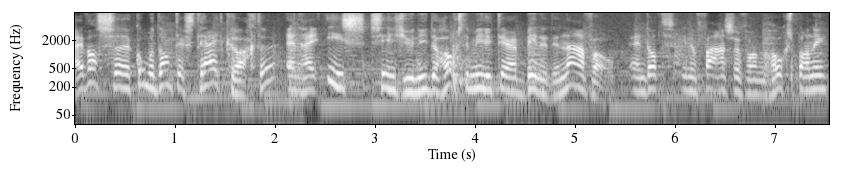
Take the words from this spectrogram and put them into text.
Hij was uh, commandant der strijdkrachten en hij is sinds juni de hoogste militair binnen de NAVO. En dat in een fase van hoogspanning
